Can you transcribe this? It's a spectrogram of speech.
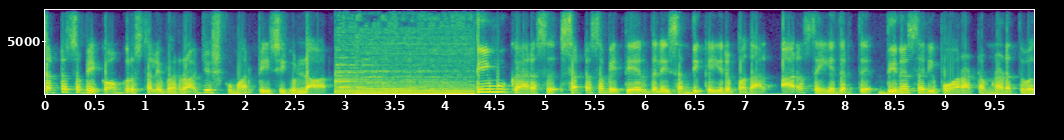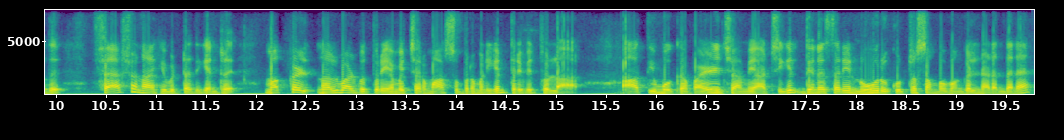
சட்டசபை காங்கிரஸ் தலைவர் ராஜேஷ்குமார் பேசியுள்ளார். திமுக அரசு சட்டசபை தேர்தலை சந்திக்க இருப்பதால் அரசை எதிர்த்து தினசரி போராட்டம் நடத்துவது ஃபேஷன் ஆகிவிட்டது என்று மக்கள் நல்வாழ்வுத்துறை அமைச்சர் மா. சுப்பிரமணியன் தெரிவித்துள்ளார். அதிமுக பழனிசாமி ஆட்சியில் தினசரி நூறு குற்ற சம்பவங்கள் நடந்தன.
